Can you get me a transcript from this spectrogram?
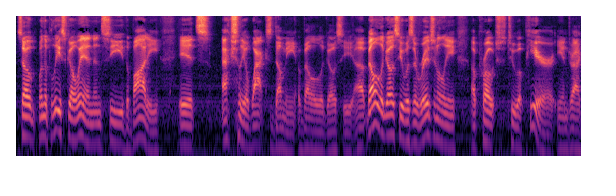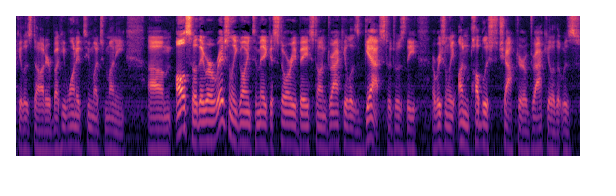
So when the police go in and see the body, it's actually a wax dummy of Bela Lugosi. Uh, Bela Lugosi was originally approached to appear in Dracula's Daughter, but he wanted too much money. Um, also, they were originally going to make a story based on Dracula's Guest, which was the originally unpublished chapter of Dracula that was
